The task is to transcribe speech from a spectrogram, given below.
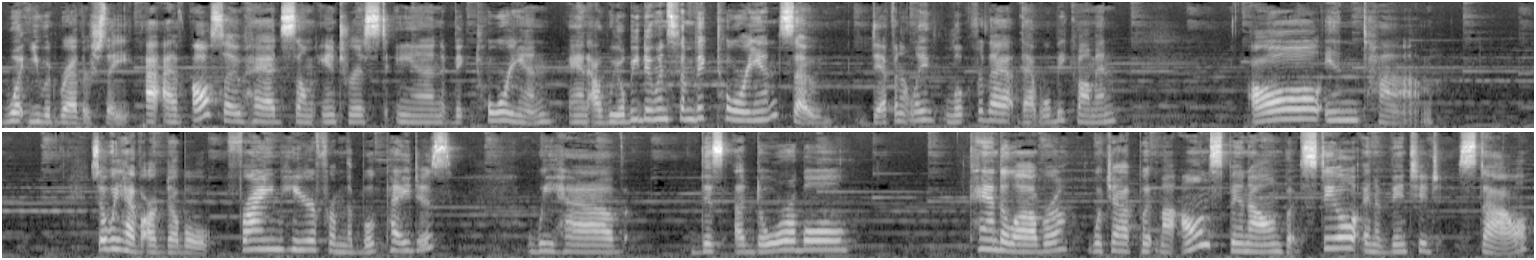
what you would rather see. I, have also had some interest in Victorian, and I will be doing some Victorian, so definitely look for that. That will be coming all in time. So we have our double frame here from the book pages. We have this adorable candelabra, which I put my own spin on, but still in a vintage style.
